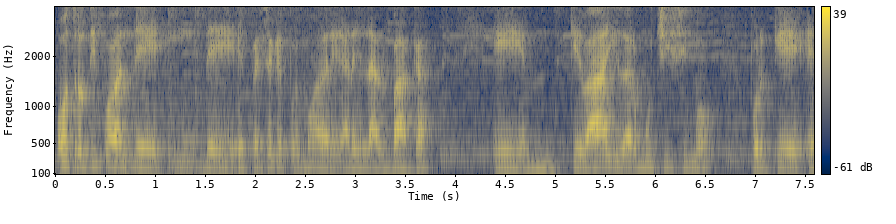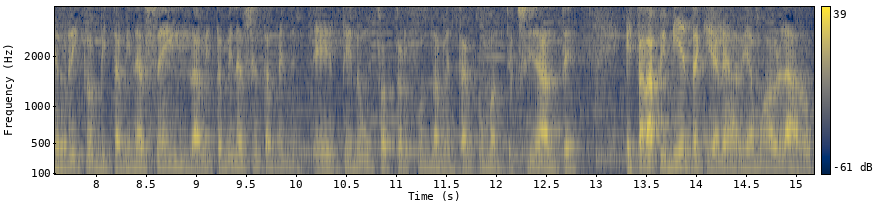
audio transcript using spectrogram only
Otro tipo de, especie que podemos agregar es la albahaca Em, que va a ayudar muchísimo porque es rico en vitamina C y la vitamina C también eh, tiene un factor fundamental como antioxidante. Está la pimienta que ya les habíamos hablado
